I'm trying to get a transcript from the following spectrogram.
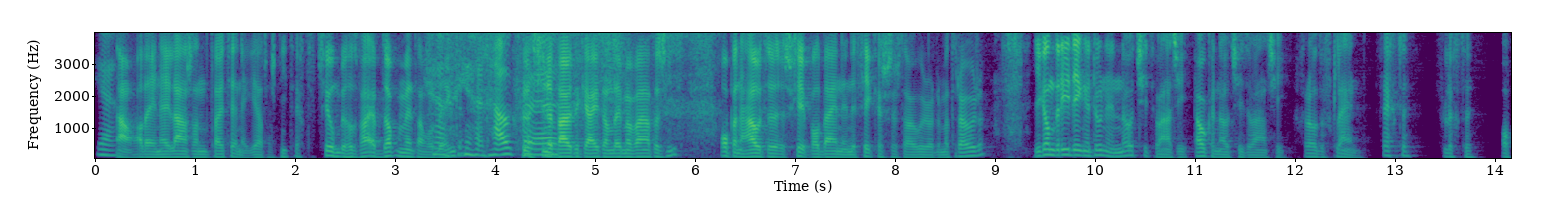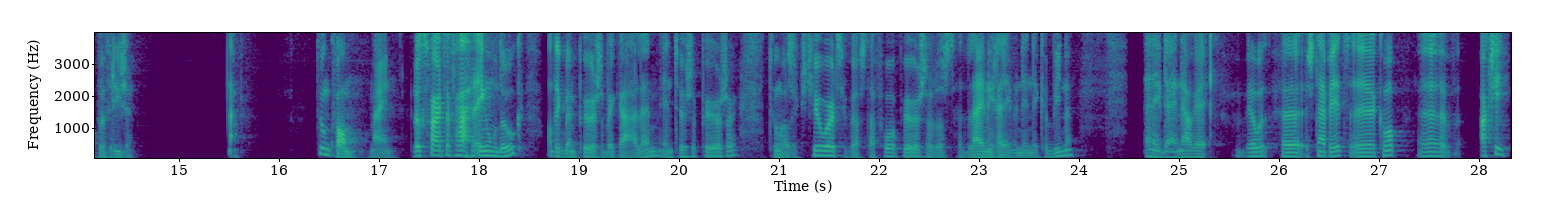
Ja. Nou, alleen helaas aan de Titanic. Ja, dat is niet echt het filmbeeld waar je op dat moment aan wil denken. Ja, hout, Als je naar buiten kijkt, dan alleen maar water ziet. Op een houten schip wat bijna in de fik is gestoken door de matrozen. Je kan drie dingen doen in een noodsituatie. Elke noodsituatie, groot of klein. Vechten, vluchten of bevriezen. Nou, toen kwam mijn luchtvaartervaring om de hoek. Want ik ben purser bij KLM, intussen purser. Toen was ik steward, ik was daarvoor purser. Dat was het leidinggevende in de cabine. En ik denk, nou oké, okay, uh, snap it, uh, kom op, uh, actie.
